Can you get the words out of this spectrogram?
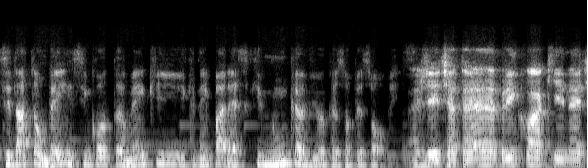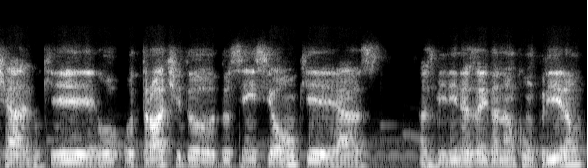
Se dá tão bem, se encontra tão bem que, que nem parece que nunca viu a pessoa pessoalmente. A gente até brincou aqui, né, Thiago, que o, o trote do, do Ciencion, que as, as meninas ainda não cumpriram,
